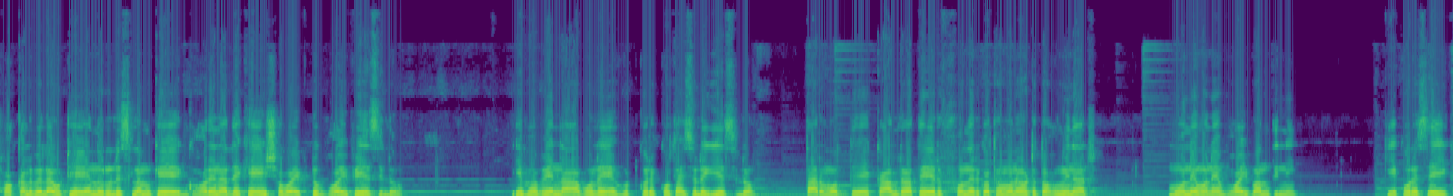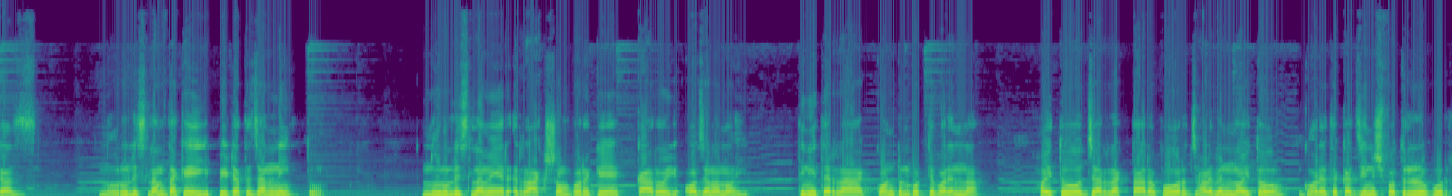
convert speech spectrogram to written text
সকালবেলা উঠে নুরুল ইসলামকে ঘরে না দেখে সবাই একটু ভয় পেয়েছিল। এভাবে না বলে হুট করে কোথায় চলে গিয়েছিল? তার মধ্যে কাল রাতের ফোনের কথা মনে ওঠে তহমিনার। মনে মনে ভয় পান তিনি। কে করেছে এই কাজ? নুরুল ইসলাম তাকেই পেটাতে যাননি তো? নুরুল ইসলামের রাগ সম্পর্কে কারোই অজানা নয়। তিনি তার রাগ কন্ট্রোল করতে পারেন না। হয়তো যার রাগ তার ওপর ঝাড়বেন নয়তো ঘরে থাকা জিনিসপত্রের ওপর।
